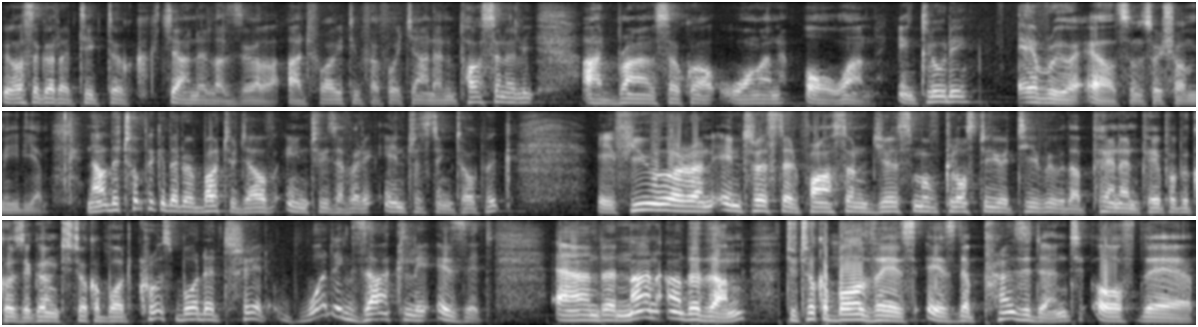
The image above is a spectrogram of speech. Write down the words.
we also got a TikTok channel as well at Y254 channel and personally at Brian Sokwa 101, including everywhere else on social media. Now, the topic that we're about to delve into is a very interesting topic. If you are an interested person, just move close to your TV with a pen and paper because we're going to talk about cross-border trade. What exactly is it? And uh, none other than to talk about this is the president of the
